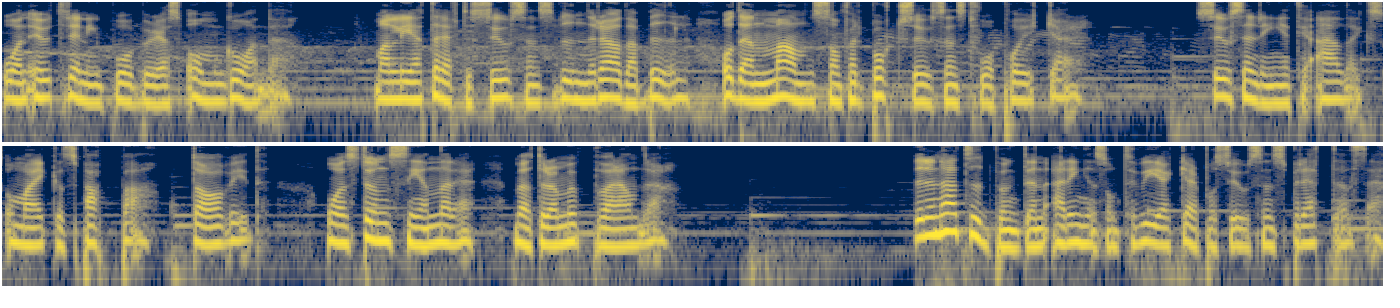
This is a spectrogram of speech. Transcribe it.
och en utredning påbörjas omgående. Man letar efter Susans vinröda bil och den man som fört bort Susans två pojkar. Susan ringer till Alex och Michaels pappa, David och en stund senare möter de upp varandra. Vid den här tidpunkten är det ingen som tvekar på Susans berättelse.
